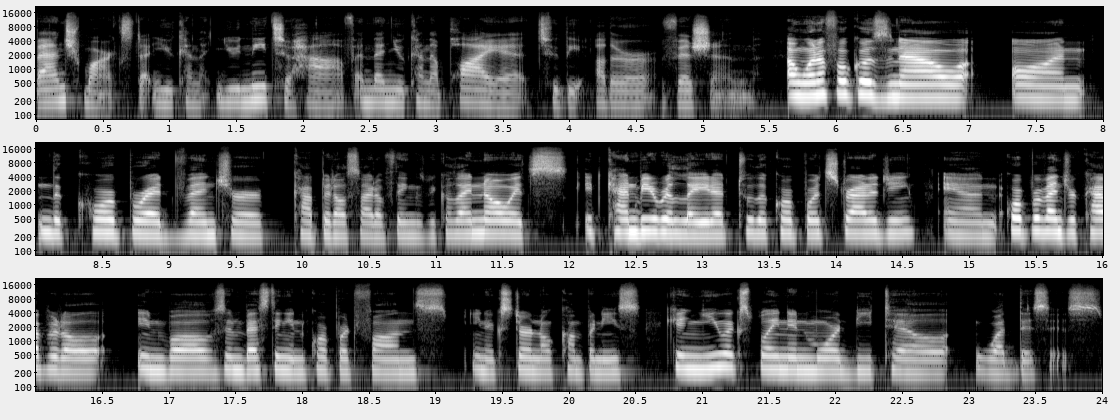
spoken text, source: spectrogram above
benchmarks that you can you need to have, and then you can apply it to the other vision. I want to focus now on the corporate venture capital side of things because I know it's it can be related to the corporate strategy and corporate venture capital involves investing in corporate funds in external companies. Can you explain in more detail what this is?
